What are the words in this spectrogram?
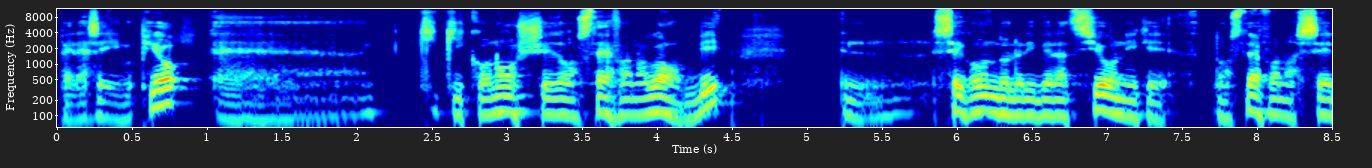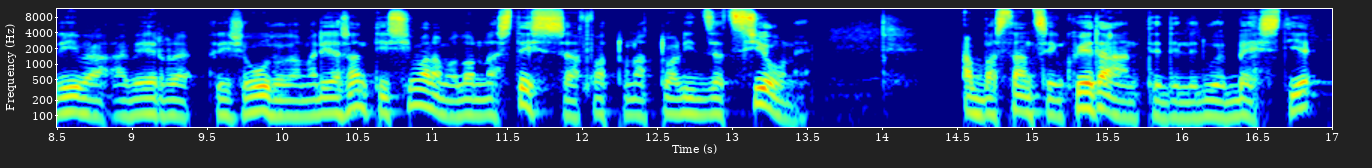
per esempio, eh, chi, chi conosce Don Stefano Gobbi, secondo le rivelazioni che Don Stefano asseriva aver ricevuto da Maria Santissima, la Madonna stessa ha fatto un'attualizzazione abbastanza inquietante delle due bestie,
